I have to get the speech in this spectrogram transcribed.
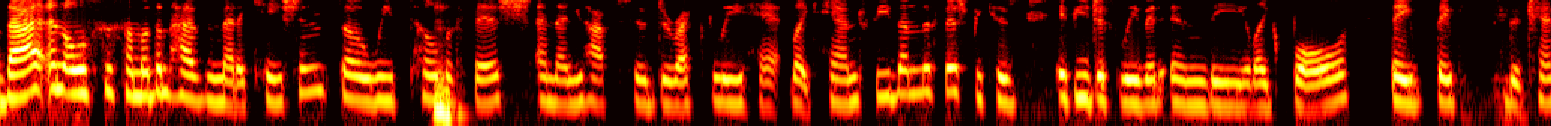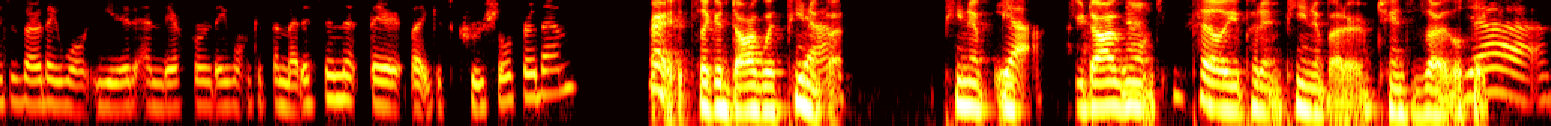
that and also some of them have medication, so we pill Mm. the fish and then you have to directly hand like hand feed them the fish because if you just leave it in the like bowl, they they the chances are they won't eat it and therefore they won't get the medicine that they're like is crucial for them. Right. It's like a dog with peanut Yeah. butter. Peanut. Yeah. If your dog won't pill, you put it in peanut butter. Chances are they'll Yeah.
